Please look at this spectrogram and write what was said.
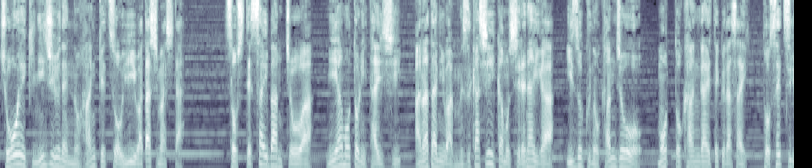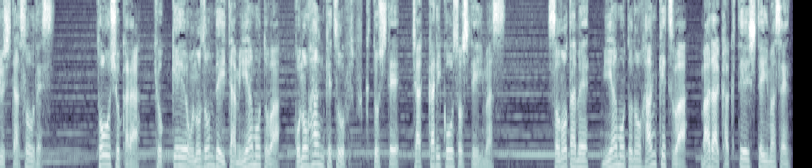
懲役20年の判決を言い渡しました。そして裁判長は宮本に対し、あなたには難しいかもしれないが、遺族の感情をもっと考えてください、と説諭したそうです。当初から極刑を望んでいた宮本は、この判決を不服としてちゃっかり控訴しています。そのため、宮本の判決はまだ確定していません。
